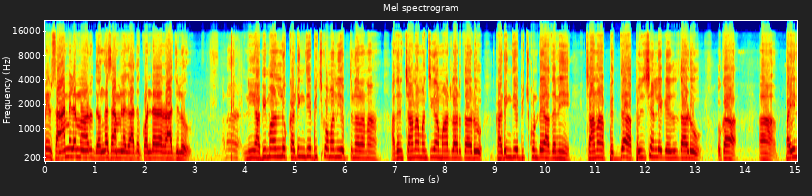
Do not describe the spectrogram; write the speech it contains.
మేము సామిలం వారు దొంగ సామిలు కాదు కొండల రాజులు. నీ అభిమానులు కటింగ్ చేయించుకోమని చెప్తున్నారన్న అతను చాలా మంచిగా మాట్లాడతాడు. కటింగ్ చేయించుకుంటే అతని చాలా పెద్ద పొజిషన్లోకి వెళ్తాడు. ఒక పైన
